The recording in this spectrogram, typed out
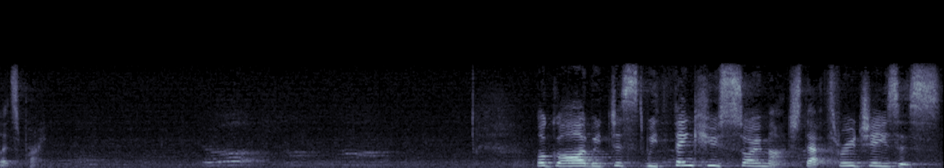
Let's pray. Lord God, we just we thank you so much that through Jesus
